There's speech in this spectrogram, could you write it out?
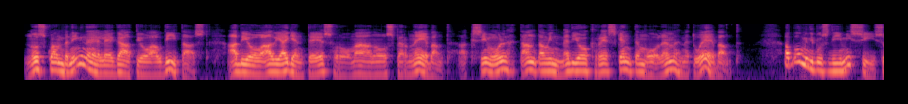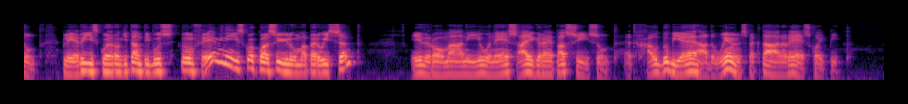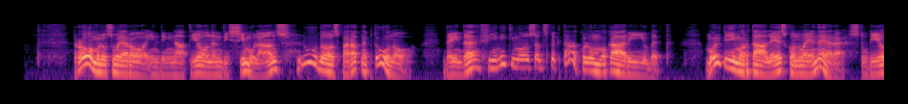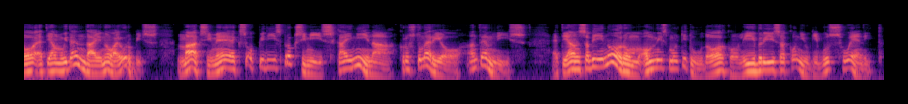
Nusquam benigne legatio auditas, adio aliae gentes Romanos pernebant, ac simul tantam in medio crescentem olem metuebant. Ab omnibus dimissi sunt, plerisque rogitantibus, non feminis quo quasilum aperuissent? Il Romani iunes aegre passi sunt, et haudubie ad vim spectare res coipit. Romulus vero indignationem dissimulans ludos parat Neptuno, deinde finitimus ad spectaculum vocari iubet. Multi mortales convenere, studio etiam videndae novae urbis, maxime ex oppidis proximis cae crustumerio, antemnis, etiam Sabinorum omnis multitudo con libris a coniugibus venit.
